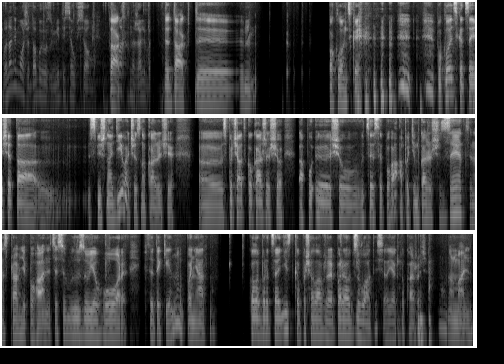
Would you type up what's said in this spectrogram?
вона не може добре розумітися у всьому. Так. Маск, на жаль, Е, Так. Е... Поклонська. Поклонська це ще та е, смішна діва, чесно кажучи. Е, спочатку каже, що, а, е, що це все погано, а потім каже, що Z це насправді погано, це символізує гори. Все таке, ну, понятно. Колабораціоністка почала вже переобзиватися, як то кажуть. Ну, нормально.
